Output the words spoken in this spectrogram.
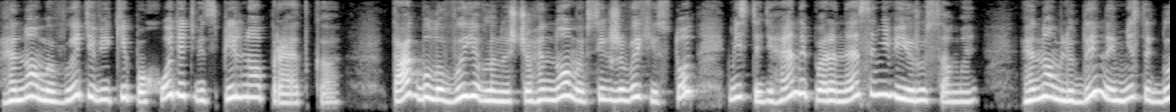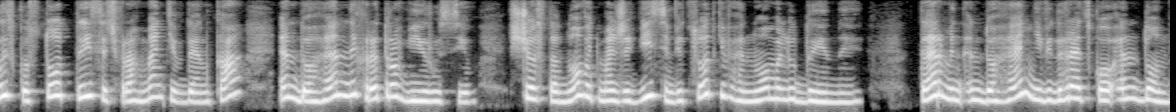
геноми видів, які походять від спільного предка. Так було виявлено, що геноми всіх живих істот містять гени, перенесені вірусами. Геном людини містить близько 100 тисяч фрагментів ДНК ендогенних ретровірусів, що становить майже 8% генома людини. Термін ендогенні від грецького ендон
